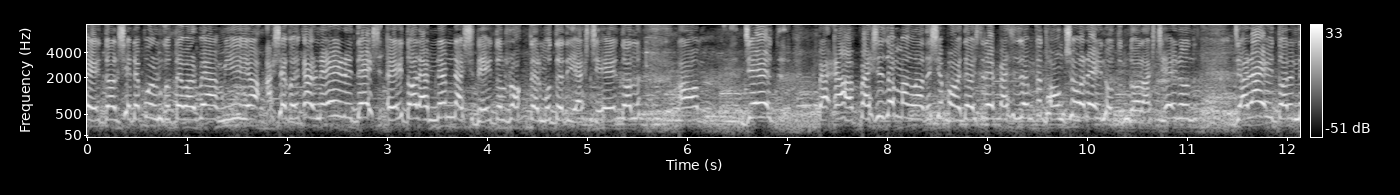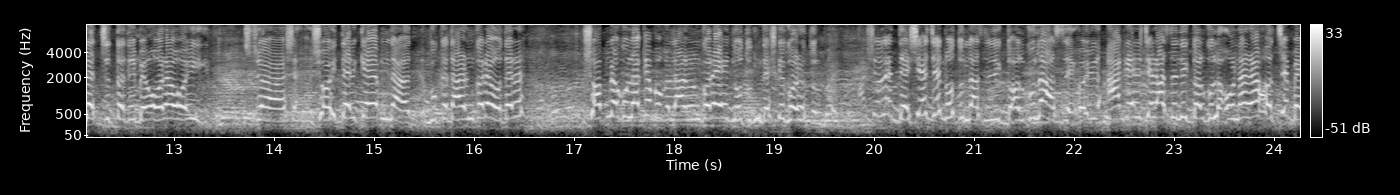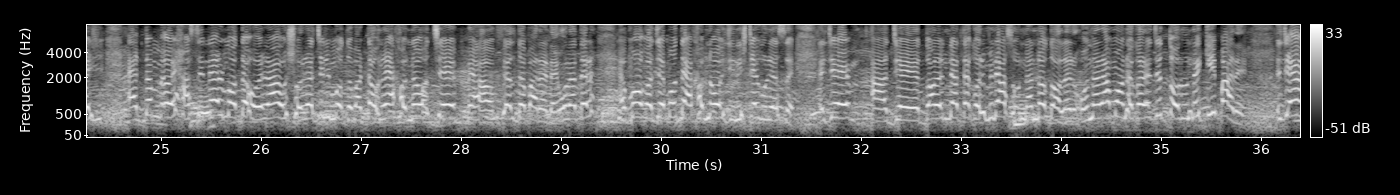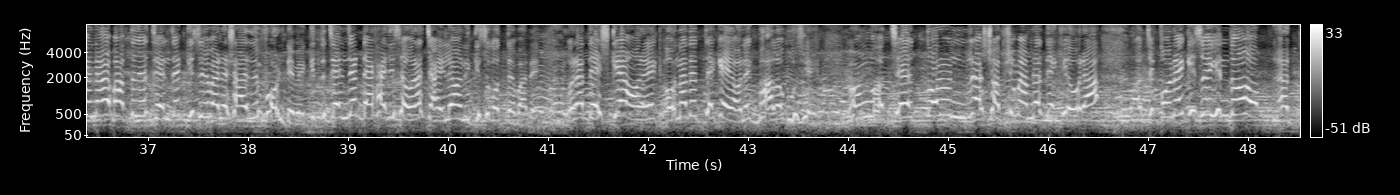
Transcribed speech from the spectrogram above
এই দল সেটা পূরণ করতে পারবে, আমি আশা করি, কারণ এই দেশ, এই দল এমনি এমনি আসেনি এই দল রক্তের মধ্যে দিয়ে আসছে, এই দল যে প্যাসিজম বাংলাদেশে পয়দা হয়েছিল, এই প্যাসিজমকে ধ্বংস করে এই নতুন দল আসছে, এই যারা এই দলের নেতৃত্ব দেবে, ওরা ওই শহীদদেরকে বুকে ধারণ করে ওদের স্বপ্নগুলোকে বুকে ধারণ করে এই নতুন দেশকে গড়ে তুলবে। আসলে দেশে যে নতুন রাজনৈতিক দলগুলো আছে, ওই আগের যে রাজনৈতিক দলগুলো, ওনারা হচ্ছে বেশি, একদম ওই হাসিনার মতো, ওরা স্বৈরাচারীর মতো, বাট ওরা এখনও হচ্ছে ফেলতে পারে নাই। ওনাদের মগজের মধ্যে এখনও ওই জিনিসটা ঘুরে আছে। এই যে যে দলের নেতা কর্মীরা আছে, অন্যান্য দলের, ওনারা মনে করে যে তরুণে কি পারে? যে ওনারা ভাবতো যে জেনজেট কিছুই পারে সারাদিন ফোন টেবে কিন্তু জেনজেট দেখা দিছে, ওরা চাইলে অনেক কিছু করতে পারে। ওরা দেশকে অনেক, ওনাদের থেকে অনেক ভালো বুঝে। এবং হচ্ছে তরুণরা সবসময় আমরা দেখি ওরা হচ্ছে কোনো কিছুই কিন্তু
